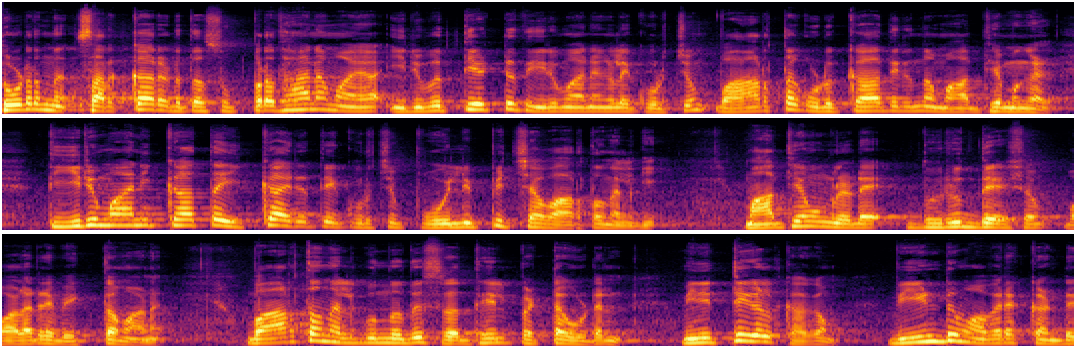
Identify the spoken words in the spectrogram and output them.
തുടർന്ന് സർക്കാർ എടുത്ത സുപ്രധാനമായ ഇരുപത്തിയെട്ട് തീരുമാനങ്ങളെക്കുറിച്ചും വാർത്ത കൊടുക്കാതിരുന്ന മാധ്യമങ്ങൾ തീരുമാനിക്കാത്ത ഇക്കാര്യത്തെക്കുറിച്ച് പൊലിപ്പിച്ച വാർത്ത നൽകി. മാധ്യമങ്ങളുടെ ദുരുദ്ദേശം വളരെ വ്യക്തമാണ്. വാർത്ത നൽകുന്നത് ശ്രദ്ധയിൽപ്പെട്ട ഉടൻ മിനിറ്റുകൾക്കകം വീണ്ടും അവരെ കണ്ട്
